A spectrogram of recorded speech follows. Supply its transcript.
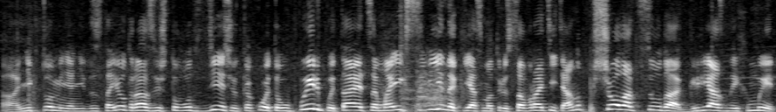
а, никто меня не достает, разве что вот здесь вот какой-то упырь пытается моих свинок, я смотрю, совратить. А ну пшел отсюда, грязный хмырь.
